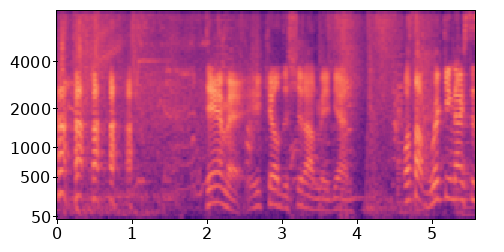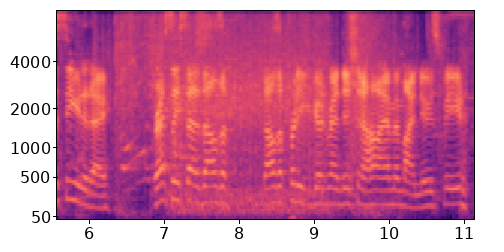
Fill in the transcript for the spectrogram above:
Damn it. He killed the shit out of me again. What's up, Ricky? Nice to see you today. Wesley says that was a that was a pretty good rendition of how I am in my news feed.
